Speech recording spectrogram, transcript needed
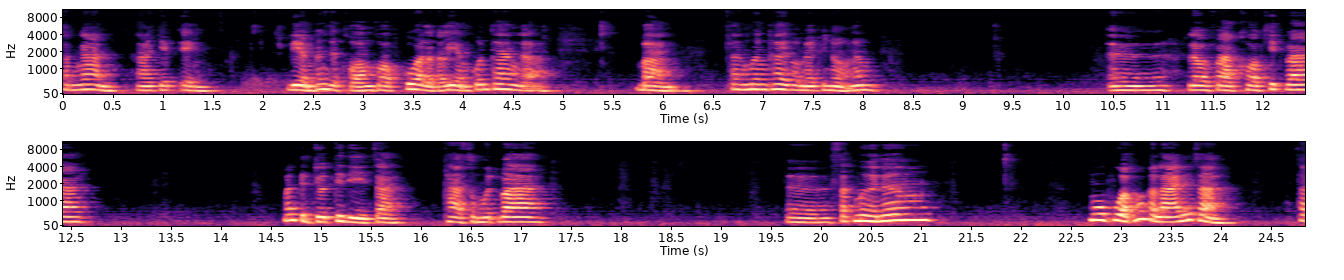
ทำงานหาเก็บเองเลี้ยงทั้งเจ้าของครอบครัวแล้วก็เลี้ยงคนทางอ่าบ้านทางเมืองไทยพ่อแม่พี่น้องนำเออเราฝากขอคิดว่า มันเป็นจุดที่ดีจ้ะถ้าสมมุติว่าเออสักมือหนึงหมู่พวกเฮาก็หลายด้จ้ะถ้า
